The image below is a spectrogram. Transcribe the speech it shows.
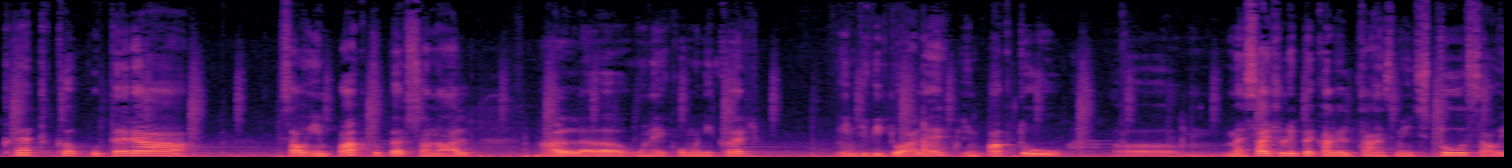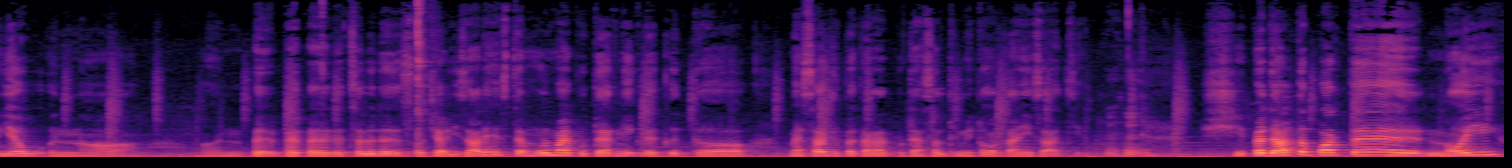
cred că puterea sau impactul personal al uh, unei comunicări individuale, impactul uh, mesajului pe care îl transmiți tu sau eu în, uh, în, pe, pe, pe rețelele de socializare este mult mai puternic decât uh, mesajul pe care ar putea să-l trimită o organizație. Uh-huh. Și pe de altă parte, noi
